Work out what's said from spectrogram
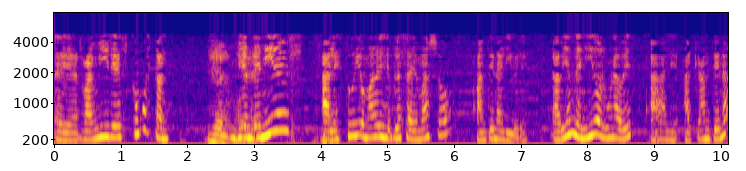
eh, Ramírez. ¿Cómo están? Bien, Bienvenidos al estudio Madres de Plaza de Mayo, Antena Libre. ¿Habían venido alguna vez a, a Antena?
